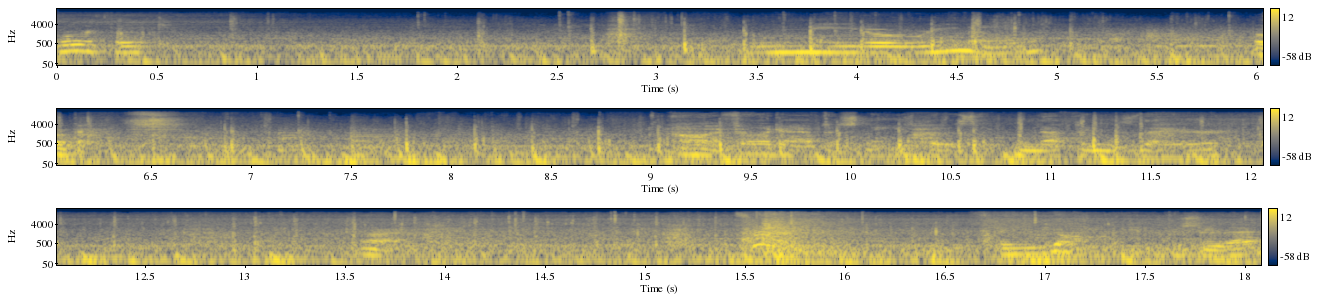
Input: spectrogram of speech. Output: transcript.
worth it. Meaderino. Okay. That?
